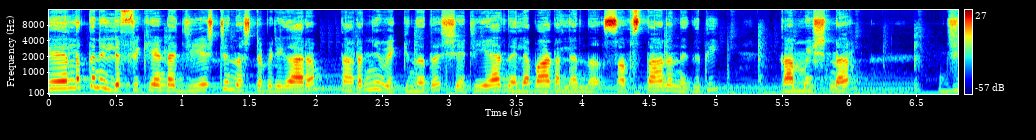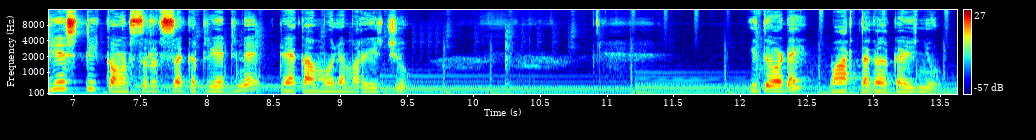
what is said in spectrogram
കേരളത്തിന് ലഭിക്കേണ്ട ജി എസ് ടി നഷ്ടപരിഹാരം തടഞ്ഞുവെക്കുന്നത് ശരിയായ നിലപാടല്ലെന്ന് സംസ്ഥാന നികുതി commissioner G S T councillor സെക്രട്ടേറിയറ്റിനെ രേഖാമൂലം അറിയിച്ചു. ഇതോടെ വാർത്തകൾ കഴിഞ്ഞു.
